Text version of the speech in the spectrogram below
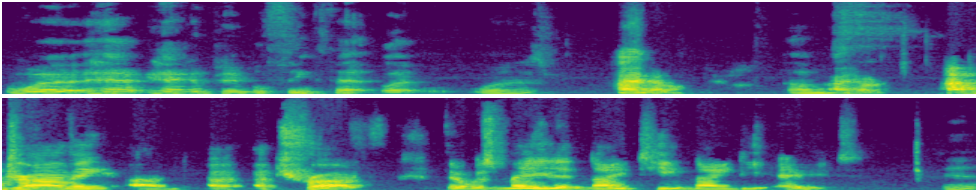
Well, how how could people think that? Like, what is, I don't. um, I don't. I'm driving a, a, a truck that was made in 1998. Yeah.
